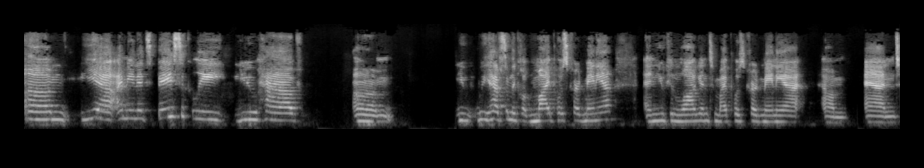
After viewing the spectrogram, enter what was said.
Um, yeah, I mean, it's basically you have, um, you we have something called My Postcard Mania, and you can log into My Postcard Mania um, and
